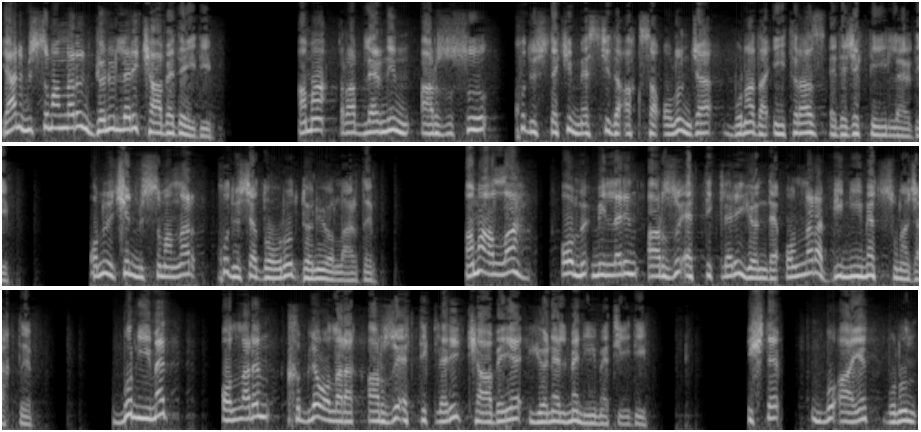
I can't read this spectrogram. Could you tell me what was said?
Yani Müslümanların gönülleri Kabe'deydi. Ama Rablerinin arzusu Kudüs'teki Mescid-i Aksa olunca buna da itiraz edecek değillerdi. Onun için Müslümanlar Kudüs'e doğru dönüyorlardı. Ama Allah o müminlerin arzu ettikleri yönde onlara bir nimet sunacaktı. Bu nimet onların kıble olarak arzu ettikleri Kabe'ye yönelme nimetiydi. İşte bu ayet bunun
